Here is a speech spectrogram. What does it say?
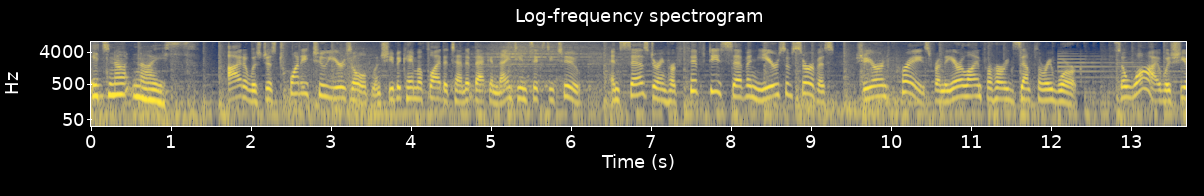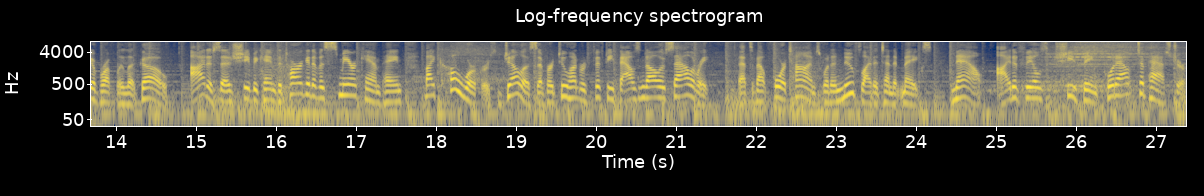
It's not nice. Ida was just 22 years old when she became a flight attendant back in 1962 and says during her 57 years of service, she earned praise from the airline for her exemplary work. So, why was she abruptly let go? Ida says she became the target of a smear campaign by coworkers jealous of her $250,000 salary. That's about four times what a new flight attendant makes. Now, Ida feels she's being put out to pasture.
